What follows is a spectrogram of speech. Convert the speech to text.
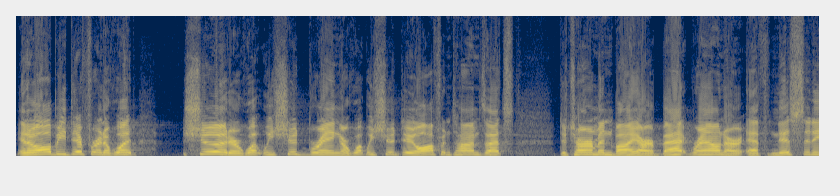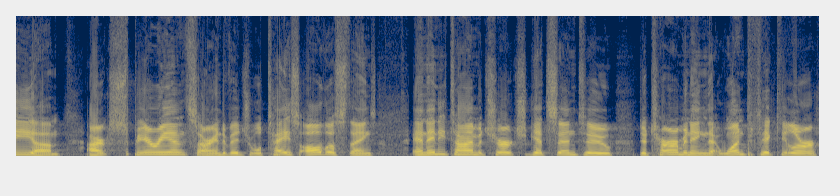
It'd all be different of what should or what we should bring or what we should do. Oftentimes that's determined by our background, our ethnicity, um, our experience, our individual tastes, all those things. And anytime a church gets into determining that one particular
